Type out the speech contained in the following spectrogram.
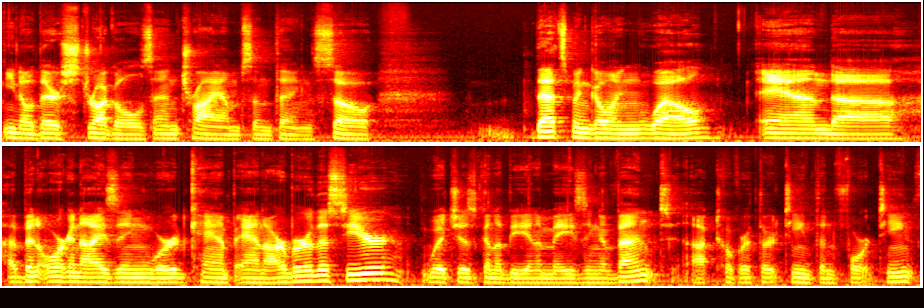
you know their struggles and triumphs and things so that's been going well and uh, I've been organizing WordCamp Ann Arbor this year, which is going to be an amazing event, October 13th and 14th.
